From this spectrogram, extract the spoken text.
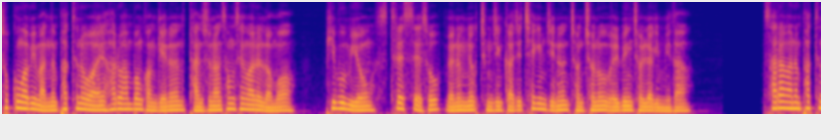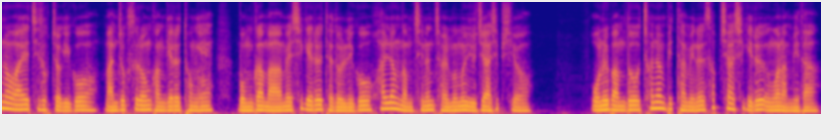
속궁합이 맞는 파트너와의 하루 한 번 관계는 단순한 성생활을 넘어 피부 미용, 스트레스 해소, 면역력 증진까지 책임지는 전천후 웰빙 전략입니다. 사랑하는 파트너와의 지속적이고 만족스러운 관계를 통해 몸과 마음의 시계를 되돌리고 활력 넘치는 젊음을 유지하십시오. 오늘 밤도 천연 비타민을 섭취하시기를 응원합니다.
